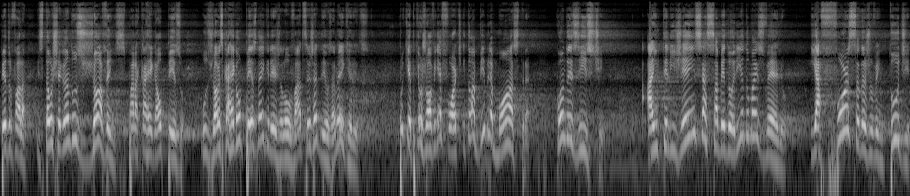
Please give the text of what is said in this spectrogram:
Pedro fala: estão chegando os jovens para carregar o peso. Os jovens carregam peso na igreja, louvado seja Deus, amém, queridos? Por quê? Porque o jovem é forte. Então a Bíblia mostra quando existe a inteligência, a sabedoria do mais velho e a força da juventude,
